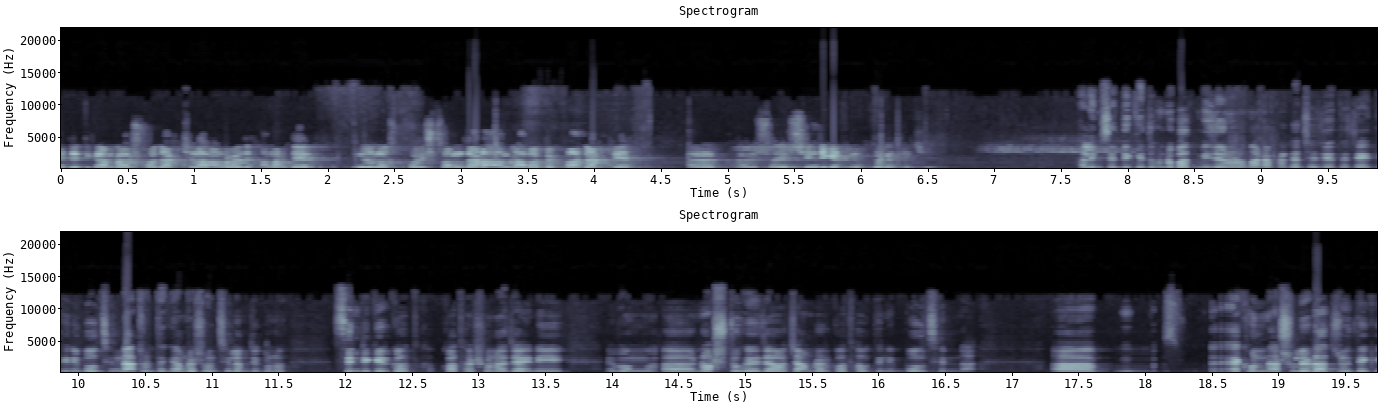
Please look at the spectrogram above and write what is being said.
এটার দিকে আমরা সজাগ ছিলাম। আমরা আমাদের নিরলস পরিশ্রম দ্বারা আমরা আমাদের বাজারকে সিন্ডিকেট মুক্ত রেখেছি। হালিম সিদ্দিকী, ধন্যবাদ। মিজানুর রহমান, আপনার কাছে যেতে চাই। তিনি বলছেন, নাটোর থেকে আমরা শুনছিলাম যে কোনো সিন্ডিকের কথা শোনা যায়নি এবং নষ্ট হয়ে যাওয়া চামড়ার কথাও তিনি বলছেন না। এখন আসলে রাজনৈতিক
